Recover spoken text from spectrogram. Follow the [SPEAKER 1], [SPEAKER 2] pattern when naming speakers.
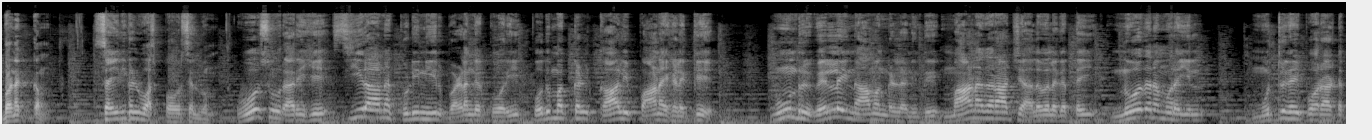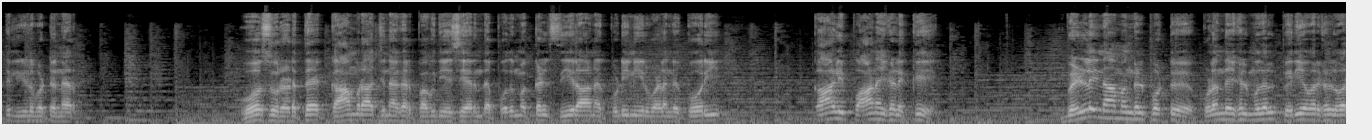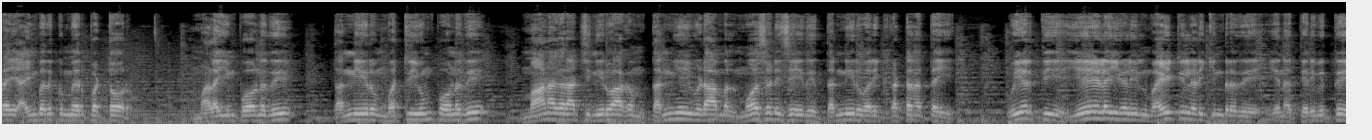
[SPEAKER 1] வணக்கம். செய்திகள் வாசிப்பவர் செல்வம். ஓசூர் அருகே சீரான குடிநீர் வழங்க கோரி பொதுமக்கள் காலி பானைகளுக்கு மூன்று வெள்ளை நாமங்கள் அணிந்து மாநகராட்சி அலுவலகத்தை நூதன முறையில் முற்றுகை போராட்டத்தில் ஈடுபட்டனர். ஓசூர் அடுத்த காமராஜ் நகர் பகுதியை சேர்ந்த பொதுமக்கள் சீரான குடிநீர் வழங்க கோரி காலி பானைகளுக்கு வெள்ளை நாமங்கள் போட்டு குழந்தைகள் முதல் பெரியவர்கள் வரை ஐம்பதுக்கும் மேற்பட்டோர். மழையும் போனது தண்ணீரும் வற்றியும் போனது மாநகராட்சி நிர்வாகம் தண்ணியை விடாமல் மோசடி செய்து தண்ணீர் வரி கட்டணத்தை உயர்த்தி ஏழைகளின் வயிற்றில் அடிக்கின்றது என தெரிவித்து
